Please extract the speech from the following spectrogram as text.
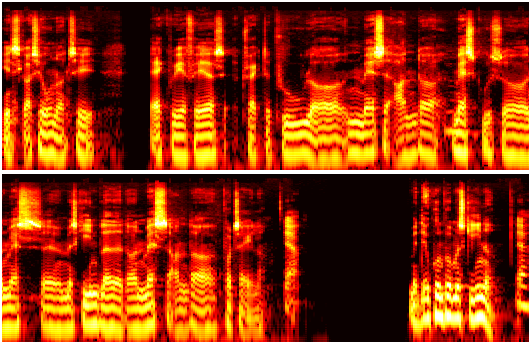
integrationer til Agri Affairs, Tractor Pool og en masse andre, mm. Maskus og en masse uh, Maskinbladet og en masse andre portaler. Ja. Men det er jo kun på maskiner. Ja.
